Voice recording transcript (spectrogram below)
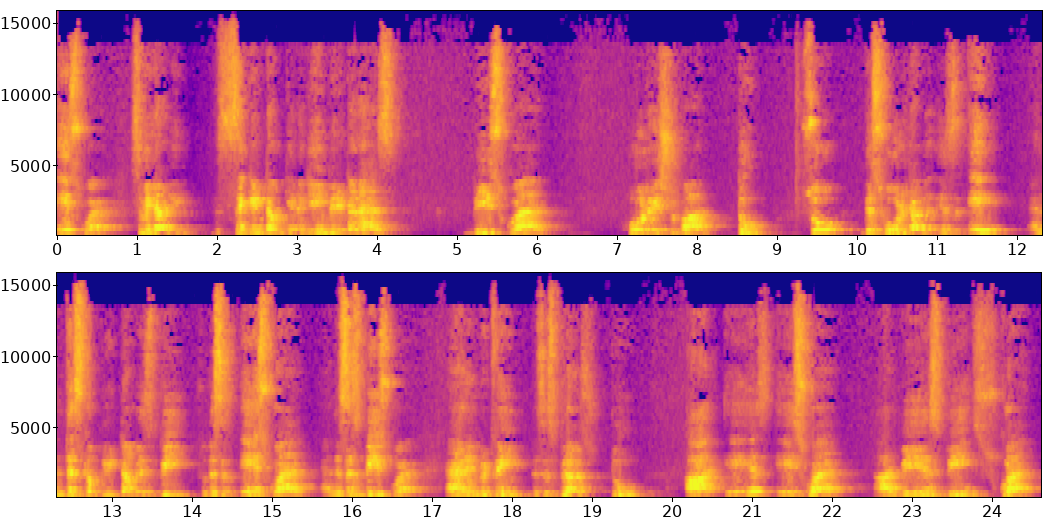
a square. Similarly the second term can again be written as b square whole raised to power 2. So this whole term is a and this complete term is b. So this is a square and this is b square and in between this is plus 2 r a is a square r b is b square.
